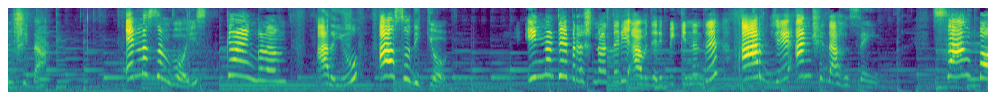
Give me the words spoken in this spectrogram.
Anshitha M S M voice Kayamkulam അറിയൂ ആസ്വദിക്കൂ. ഇന്നത്തെ പ്രശ്നോത്തരി അവതരിപ്പിക്കുന്നത് R J Anshitha Hussain. Tsangpo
